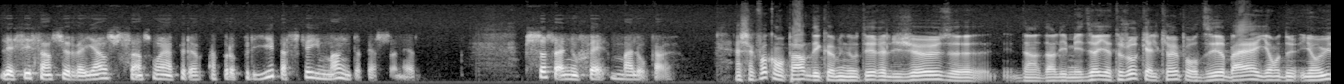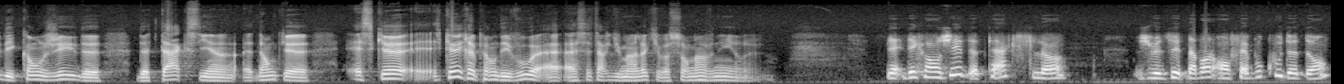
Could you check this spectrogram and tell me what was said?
laissés sans surveillance, sans soins appro- appropriés parce qu'il manque de personnel. Puis ça, ça nous fait mal au cœur. À chaque fois qu'on parle des communautés religieuses euh, dans, dans les médias, il y a toujours quelqu'un pour dire ben ils ont, de- ils ont eu des congés de, de taxes. a- euh, donc, euh, est-ce que est-ce que répondez-vous à, à cet argument-là qui va sûrement venir? Bien, Des congés de taxes, là, je veux dire, d'abord, on fait beaucoup de dons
